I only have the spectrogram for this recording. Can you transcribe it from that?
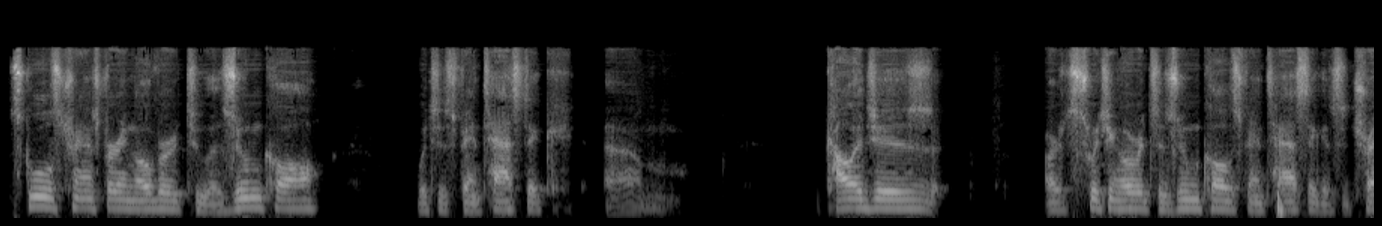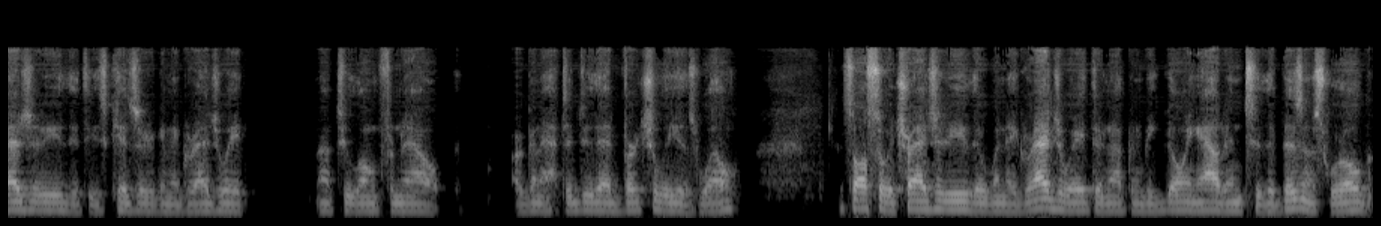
schools transferring over to a Zoom call, which is fantastic. Um, colleges are switching over to Zoom calls, fantastic. It's a tragedy that these kids are going to graduate not too long from now are going to have to do that virtually as well. It's also a tragedy that when they graduate, they're not going to be going out into the business world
